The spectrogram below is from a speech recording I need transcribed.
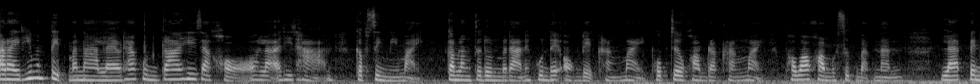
อะไรที่มันติดมานานแล้ว ถ้าคุณกล้าที่จะขอและอธิษฐานกับสิ่งใหม่ๆกำลังจะดลบันดาลให้คุณได้ออกเดทครั้งใหม่ พบเจอความรักครั้งใหม่ เพราะว่าความรู้สึกแบบนั้น และเป็น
